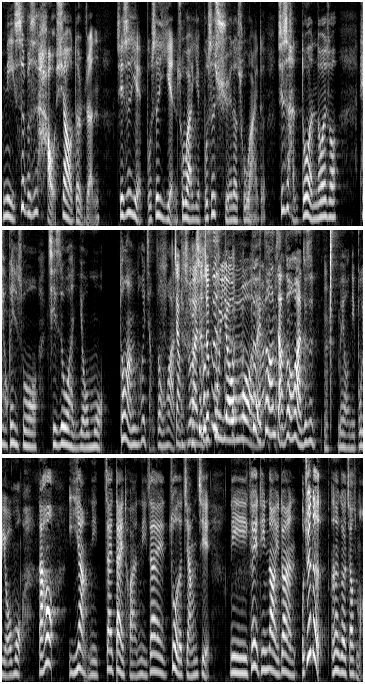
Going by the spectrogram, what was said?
你是不是好笑的人？其实也不是演出来，也不是学得出来的。其实很多人都会说：“哎、欸，我跟你说，其实我很幽默。”通常会讲这种话，讲出来的 就不幽默。对，通常讲这种话就是嗯，没有你不幽默。然后一样，你在带团，你在做的讲解，你可以听到一段。我觉得那个叫什么？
